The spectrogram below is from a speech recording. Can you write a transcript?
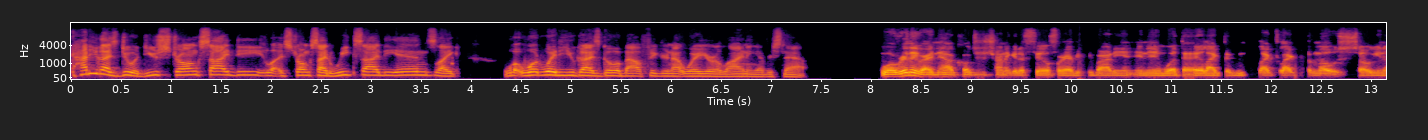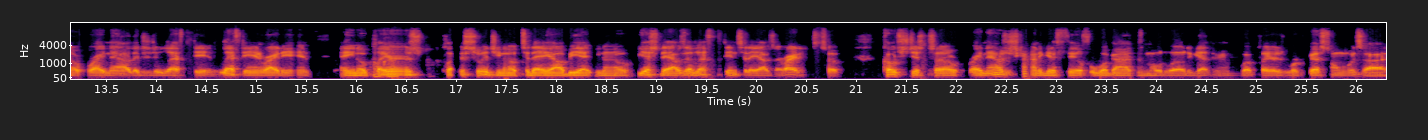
how do you guys do it? Do you strong side D, like strong side, weak side the ends? Like, what what way do you guys go about figuring out where you're aligning every snap? Well, really, right now, coach is trying to get a feel for everybody and, and, and what they like the like like the most. So, you know, right now they just do left in, left in, right in, and you know, players okay. players switch. You know, today I'll be at you know, yesterday I was at left in, today I was at right in. So, coach just uh, right now is just trying to get a feel for what guys mold well together and what players work best on what side.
